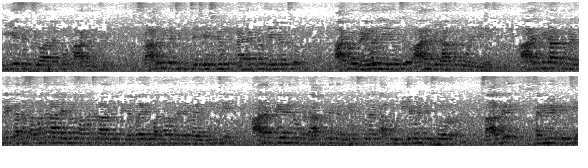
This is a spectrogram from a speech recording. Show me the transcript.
టీఎస్ఎల్సీ వాళ్ళకు ఒక ఆర్డర్ ఇచ్చింది ప్రాథమిక చికిత్స చేసేది కండక్టర్ చేయొచ్చు ఆటో డ్రైవర్ చేయొచ్చు ఆర్ఎంపీ డాక్టర్ కూడా చేయొచ్చు. ఆర్ఎంపీ డాక్టర్ అంటే గత సంవత్సరాలు ఎన్నో సంవత్సరాల నుంచి డెబ్బై ఐదు పంతొమ్మిది వందల డెబ్బై ఐదు నుంచి ఆర్ఎంపీ అనేది ఒక డాక్టర్ దగ్గర నేర్చుకున్నాక అప్పుడు డిఎంఎన్హెచ్ఓ సార్లే సర్టిఫికేట్ ఇచ్చి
